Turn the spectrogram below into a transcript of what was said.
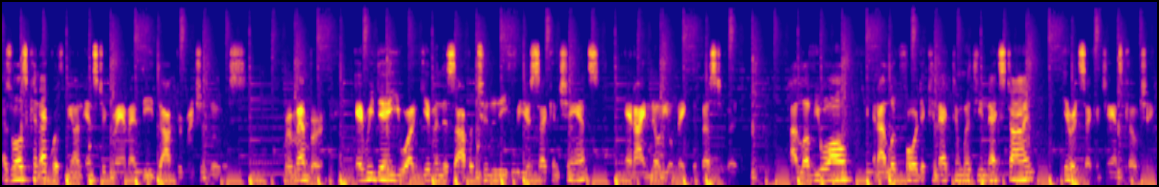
as well as connect with me on Instagram at the Dr. Richard Louis. Remember, every day you are given this opportunity for your second chance, and I know you'll make the best of it. I love you all, and I look forward to connecting with you next time here at Second Chance Coaching.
